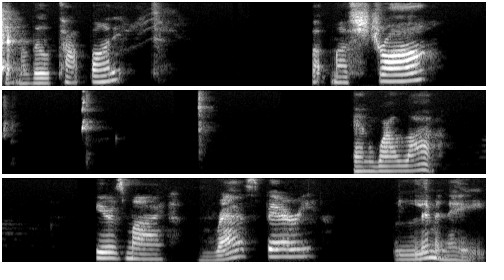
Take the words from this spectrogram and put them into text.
Put my little top on it. Put my straw. And voila. Here's my raspberry lemonade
